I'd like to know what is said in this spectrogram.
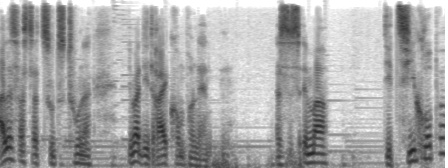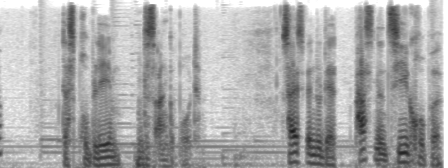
alles, was dazu zu tun hat, immer die drei Komponenten. Es ist immer die Zielgruppe, das Problem und das Angebot. Das heißt, wenn du der passenden Zielgruppe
